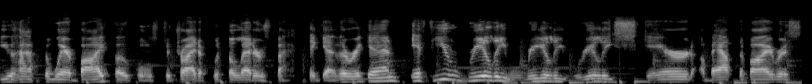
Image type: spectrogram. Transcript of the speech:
you have to wear bifocals to try to put the letters back together again. If you're really, really, really scared about the virus,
